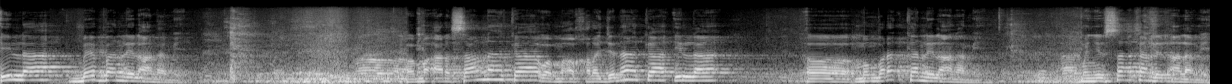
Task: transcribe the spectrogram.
illa beban lil alamin wa ma arsalnaka wa ma akhrajnaka illa uh, memberatkan lil alamin. Menyusahkan lil alamin.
